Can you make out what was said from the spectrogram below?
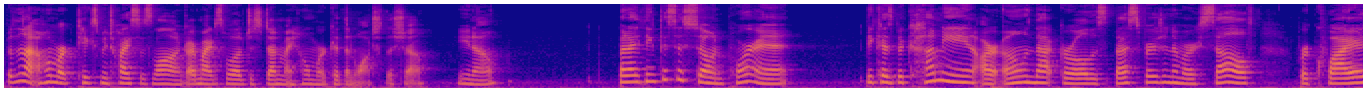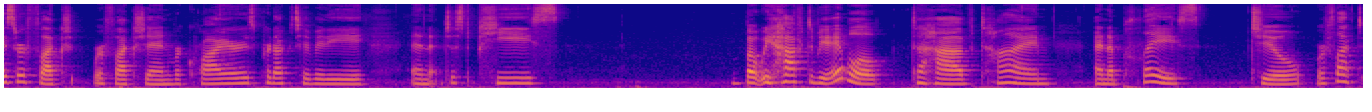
But then that homework takes me twice as long. I might as well have just done my homework and then watched the show you know? But I think this is so important because becoming our own that girl this best version of ourselves requires reflect reflection requires productivity and just peace but we have to be able to have time and a place to reflect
